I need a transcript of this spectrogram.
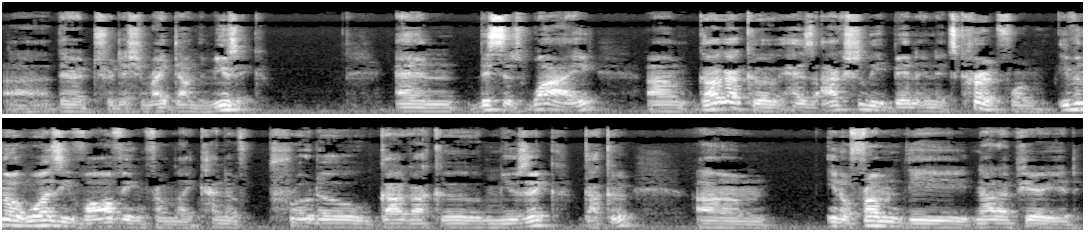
uh, their tradition, write down the music. And this is why um, Gagaku has actually been in its current form, even though it was evolving from like kind of proto Gagaku music, Gaku, um, you know, from the Nara period.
